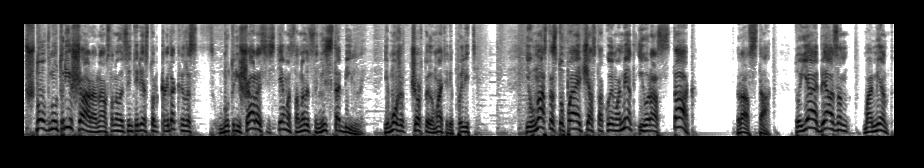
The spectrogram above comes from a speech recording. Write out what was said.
что внутри шара нам становится интересно только когда, когда внутри шара система становится нестабильной и может чертовой матери полететь. И у нас наступает сейчас такой момент, и раз так, раз так, то я обязан момент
